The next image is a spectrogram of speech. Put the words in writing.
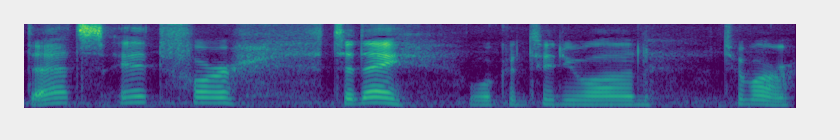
That's it for today. We'll continue on tomorrow.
